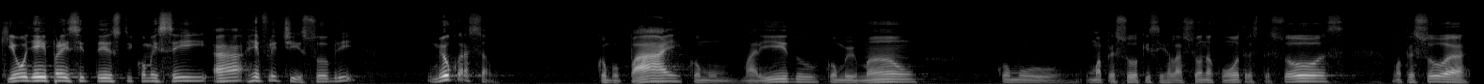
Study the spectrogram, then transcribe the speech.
que eu olhei para esse texto e comecei a refletir sobre o meu coração, como pai, como marido, como irmão, como uma pessoa que se relaciona com outras pessoas, uma pessoa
